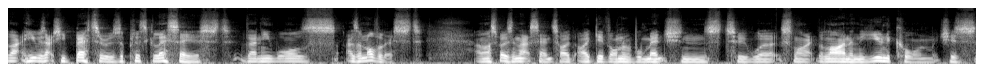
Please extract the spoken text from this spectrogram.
that he was actually better as a political essayist than he was as a novelist. And I suppose in that sense, I, I give honourable mentions to works like The Lion and the Unicorn, which is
